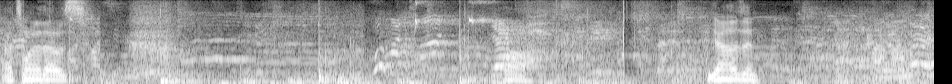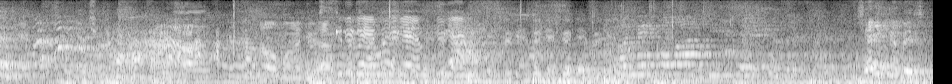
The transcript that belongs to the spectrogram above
That's one of those. Come on, come on. Oh. Yeah, I was in. Good game, good game, good game. Jacobus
